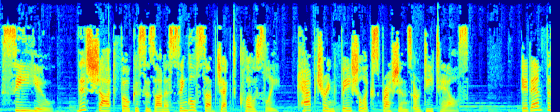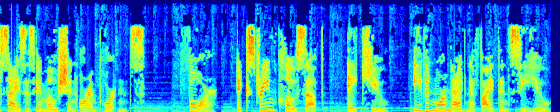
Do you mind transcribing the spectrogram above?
CU. This shot focuses on a single subject closely, capturing facial expressions or details. It emphasizes emotion or importance. 4. Extreme close-up, ECU, even more magnified than CU.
